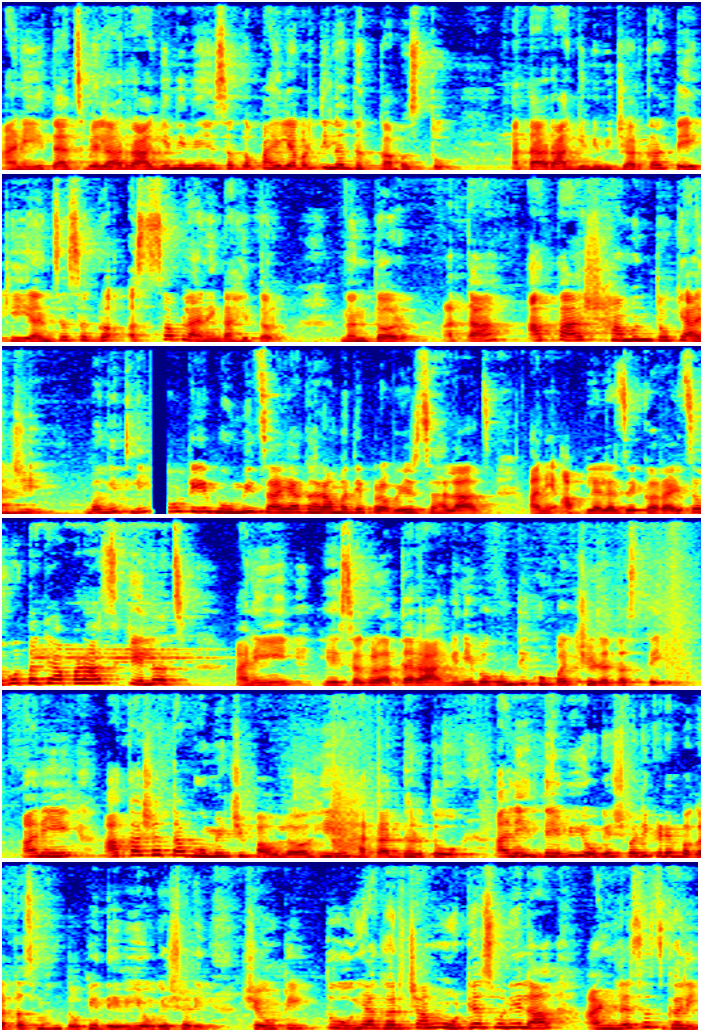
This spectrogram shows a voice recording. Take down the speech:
आणि त्याच वेळेला रागिनीने हे सगळं पाहिल्यावर तिला धक्का बसतो. आता रागिनी विचार करते की यांचं सगळं असं प्लॅनिंग आहे तर. नंतर आता आकाश हा म्हणतो की आजी बघितली? छोटी भूमीचा या घरामध्ये प्रवेश झालाच आणि आपल्याला जे करायचं होतं ते आपण आज केलंच. आणि हे सगळं आता रागिनी बघून ती खूपच चिडत असते. आणि आकाश आता भूमीची पावलं ही हातात धरतो आणि देवी योगेश्वरीकडे बघतच म्हणतो की देवी योगेश्वरी शेवटी तू या घरच्या मोठ्या सुनीला आणलेसच घरी.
